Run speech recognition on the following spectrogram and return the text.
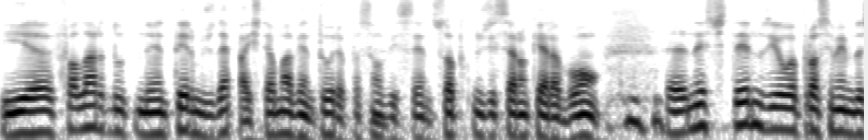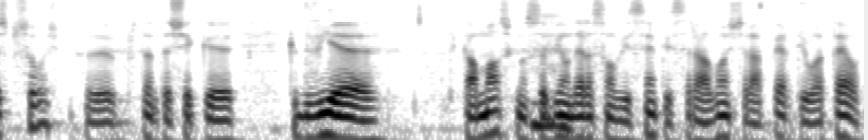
E a falar do, em termos de, pá, isto é uma aventura para São Vicente, só porque nos disseram que era bom. Uh, nestes termos, eu aproximei-me das pessoas, uh, portanto, achei que, que devia calmá-los, que não sabiam onde era São Vicente, e será longe, será perto, e o hotel.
